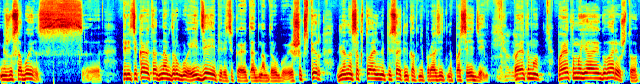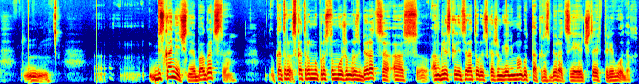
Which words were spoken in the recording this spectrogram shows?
между собой с, перетекают одна в другую, идеи перетекают одна в другую. И Шекспир для нас актуальный писатель, как ни поразительно, по сей день. Поэтому, поэтому я и говорю, что бесконечное богатство, с которым мы просто можем разбираться, а с английской литературой, скажем, я не могу так разбираться, я ее читаю в переводах.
